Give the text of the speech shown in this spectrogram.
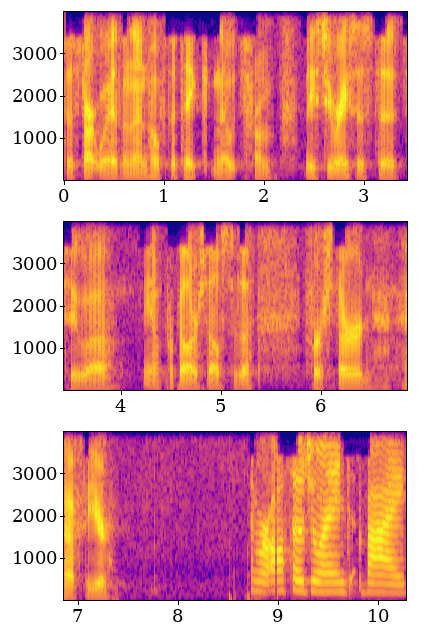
to start with, and then hope to take notes from these two races to to uh, you know propel ourselves to the first third half of the year. And we're also joined by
